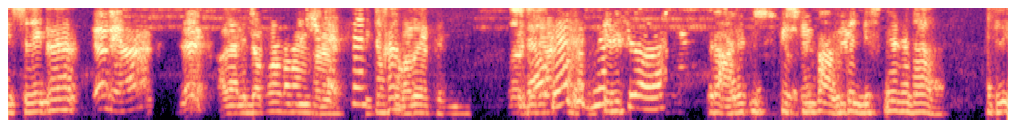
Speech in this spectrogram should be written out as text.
ఇస్తుంది తెలుసు రాధాకృష్ణ కృష్ణ రాధాకృష్ణ ఇస్తుంది కదా అది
